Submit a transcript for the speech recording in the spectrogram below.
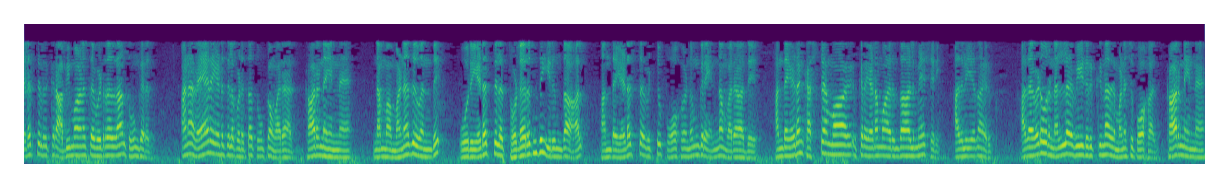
இடத்தில் இருக்கிற அபிமானத்தை விடுறது தான் தூங்குறது. ஆனா வேற இடத்துல படுத்தா தூக்கம் வராது. காரணம் என்ன? நம்ம மனது வந்து ஒரு இடத்துல தொடர்ந்து இருந்தால் அந்த இடத்தை விட்டு போகணுங்கிற எண்ணம் வராது. அந்த இடம் கஷ்டமா இருக்கிற இடமா இருந்தாலுமே சரி அதுலயே தான் இருக்கும். அதை விட ஒரு நல்ல வீடு இருக்குன்னா அது மனசு போகாது. காரணம் என்ன?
